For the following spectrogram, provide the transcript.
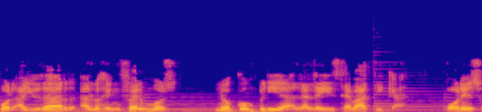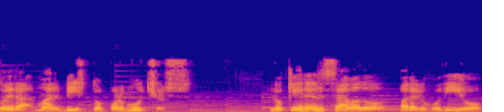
por ayudar a los enfermos, no cumplía la ley sabática, por eso era mal visto por muchos. Lo que era el sábado para el judío,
